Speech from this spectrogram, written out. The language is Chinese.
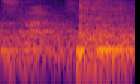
惨惨。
